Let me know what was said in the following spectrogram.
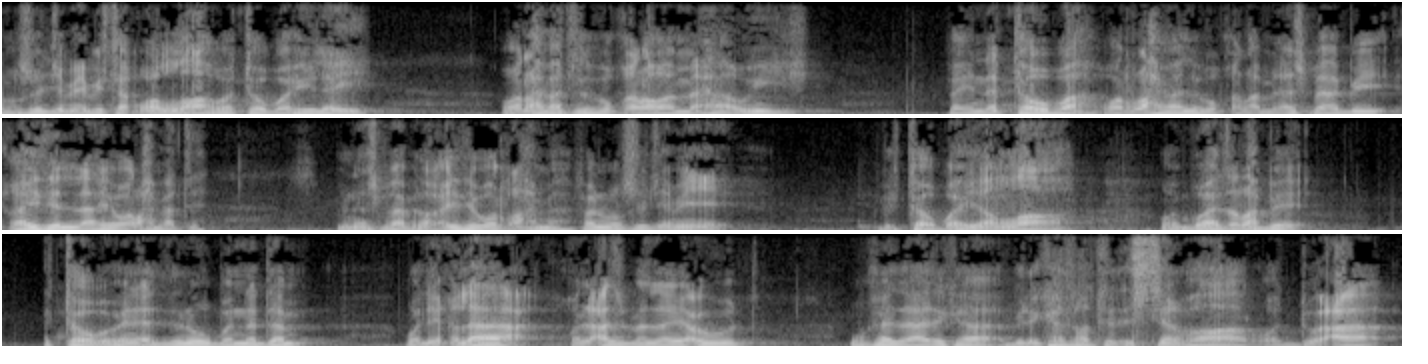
نوصي الجميع بتقوى الله والتوبة إليه ورحمة الفقراء والمحاويج. فإن التوبة والرحمة للفقراء من أسباب غيث الله ورحمته من أسباب الغيث والرحمة. فنوصي الجميع بالتوبة إلى الله والمبادرة بالتوبة من الذنوب والندم والإقلاع والعزم لا يعود وكذلك بكثرة الاستغفار والدعاء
